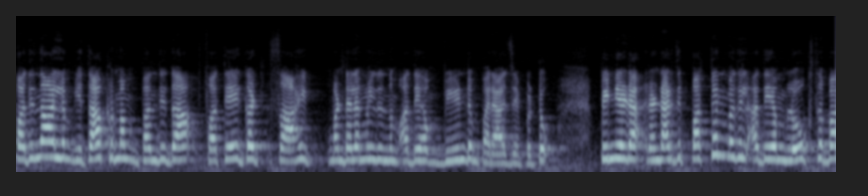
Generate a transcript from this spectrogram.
പതിനാലിലും യഥാക്രമം ബന്ദിത ഫത്തേഗഡ് സാഹിബ് മണ്ഡലങ്ങളിൽ നിന്നും അദ്ദേഹം വീണ്ടും പരാജയപ്പെട്ടു. പിന്നീട് രണ്ടായിരത്തി പത്തൊൻപതിൽ അദ്ദേഹം ലോക്സഭാ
